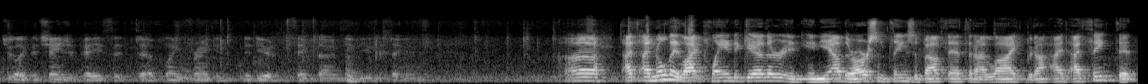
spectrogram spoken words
Would you like to change the pace at uh, playing Frank and Naadir at the same time, give you the second? Uh, I, I know they like playing together, and, and yeah, there are some things about that that I like, but I, I- I think that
